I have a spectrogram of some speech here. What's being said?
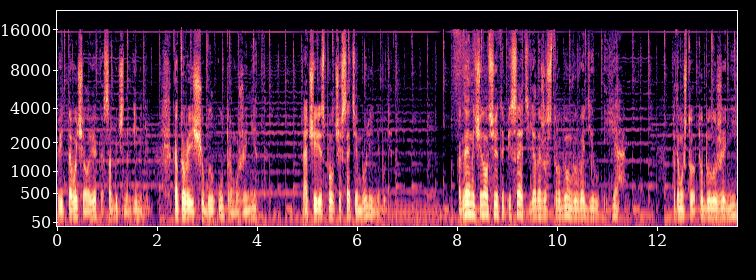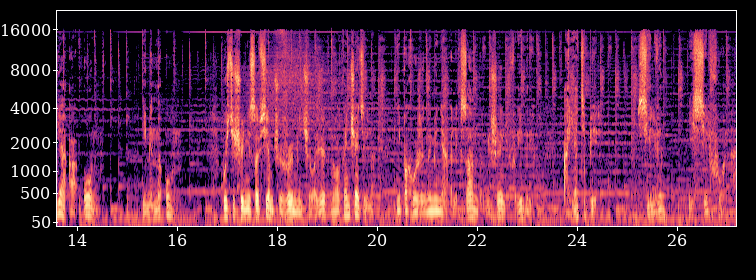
Ведь того человека с обычным именем, который еще был утром, уже нет. А через полчаса тем более не будет. Когда я начинал все это писать, я даже с трудом выводил «я». Потому что то был уже не я, а он. Именно он. Пусть еще не совсем чужой мне человек, но окончательно не похожий на меня Александр, Мишель, Фридрих. А я теперь Сильвин из Сильфона.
